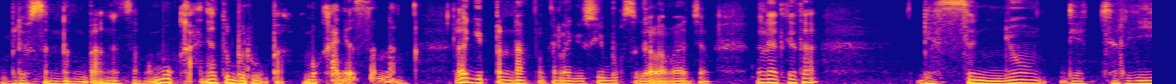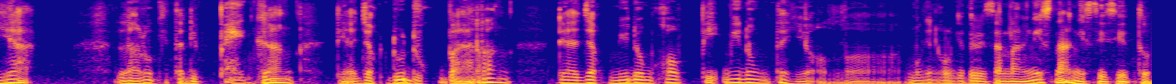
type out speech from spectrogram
beliau seneng banget sama mukanya tuh berubah. Mukanya seneng. Lagi penat mungkin lagi sibuk segala macam ngeliat kita dia senyum dia ceria. Lalu kita dipegang diajak duduk bareng diajak minum kopi minum teh. Ya Allah mungkin kalau kita bisa nangis nangis di situ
